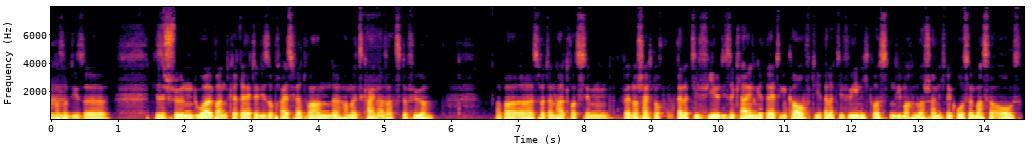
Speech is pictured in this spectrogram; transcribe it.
Mhm. Also diese, diese schönen Dualbandgeräte, die so preiswert waren, da haben wir jetzt keinen Ersatz dafür. Aber äh, es wird dann halt trotzdem, werden wahrscheinlich noch relativ viel diese kleinen Geräte gekauft, die relativ wenig kosten. Die machen wahrscheinlich eine große Masse aus.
